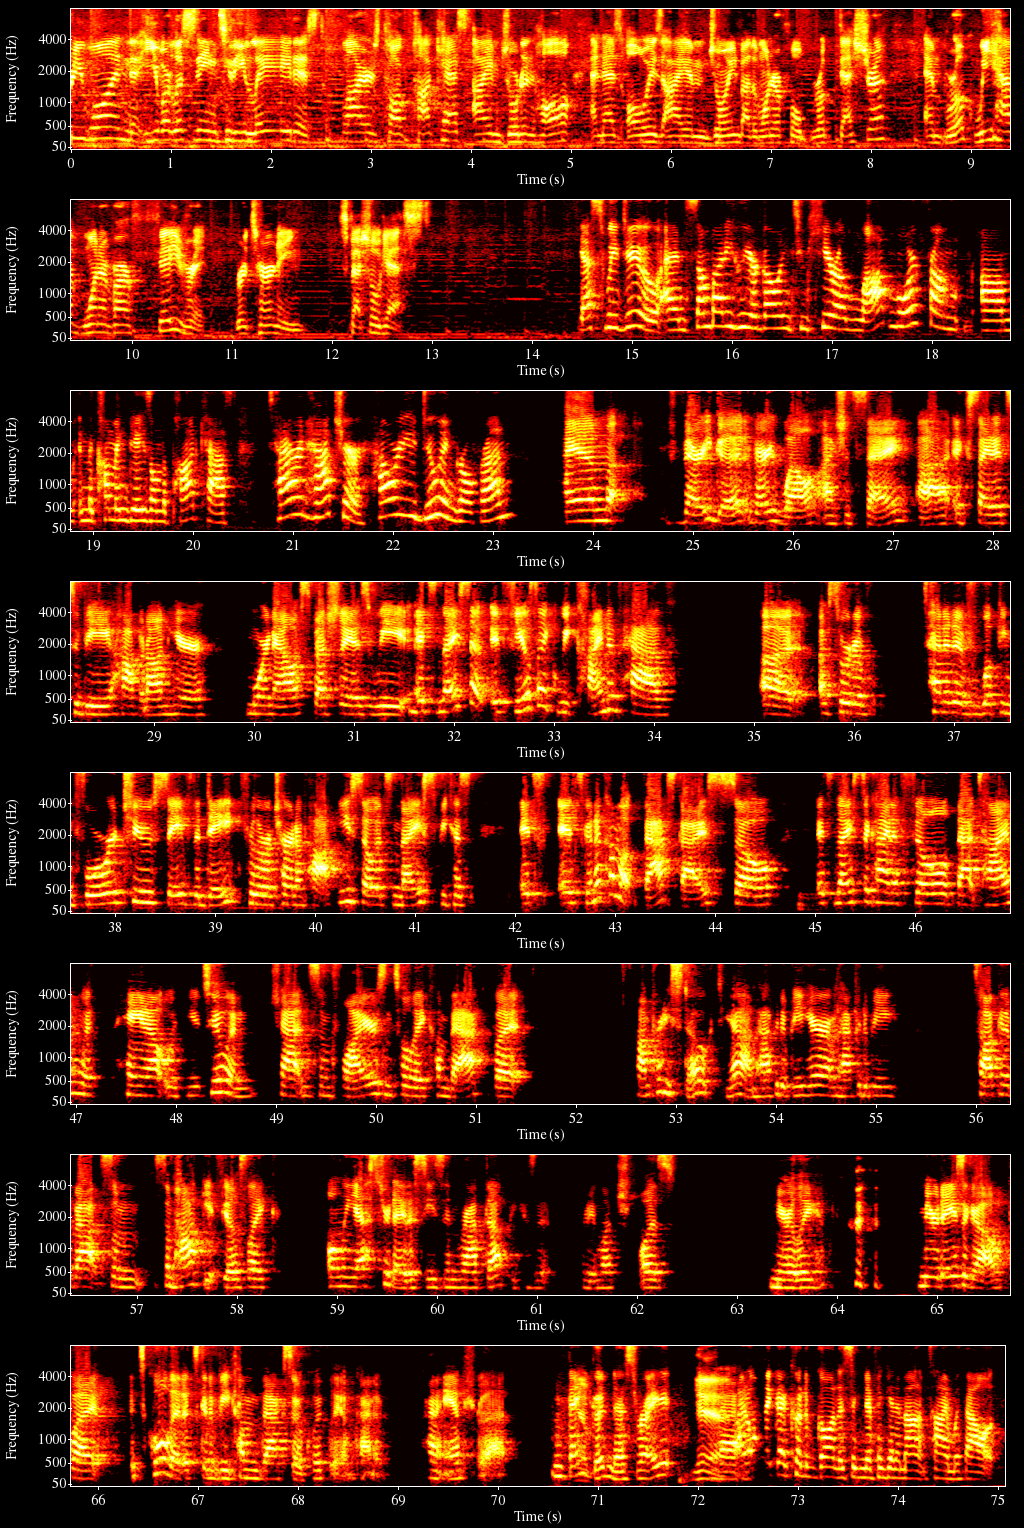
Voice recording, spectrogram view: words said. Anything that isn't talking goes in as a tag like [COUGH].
Everyone. You are listening to the latest Flyers Talk podcast. I am Jordan Hall, and as always, I am joined by the wonderful Brooke Destra. And Brooke, we have one of our favorite returning special guests. Yes, we do. And somebody who you're going to hear a lot more from um, in the coming days on the podcast, Taryn Hatcher. How are you doing, girlfriend? I am very good, very well, I should say. Uh, excited to be hopping on here more now, especially as we. It's nice that it feels like we kind of have a, a sort of tentative looking forward to save the date for the return of hockey. So it's nice because it's it's going to come up fast, guys. So it's nice to kind of fill that time with hanging out with you two and chatting some flyers until they come back. But I'm pretty stoked. Yeah, I'm happy to be here. I'm happy to be talking about some some hockey. It feels like only yesterday the season wrapped up because it pretty much was nearly [LAUGHS] mere days ago. But it's cool that it's going to be coming back so quickly. I'm kind of kind of amped for that. Thank yep. goodness, right? Yeah. I don't think I could have gone a significant amount of time without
